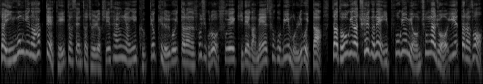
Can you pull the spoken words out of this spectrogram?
자, 인공지능 확대 데이터 센터 전력 시 사용량이 급격히 늘고 있다라는 소식으로 수의 기대감에 수급이 몰리고 있다. 자, 더욱이나 최근에 이 폭염이 엄청나죠. 이에 따라서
